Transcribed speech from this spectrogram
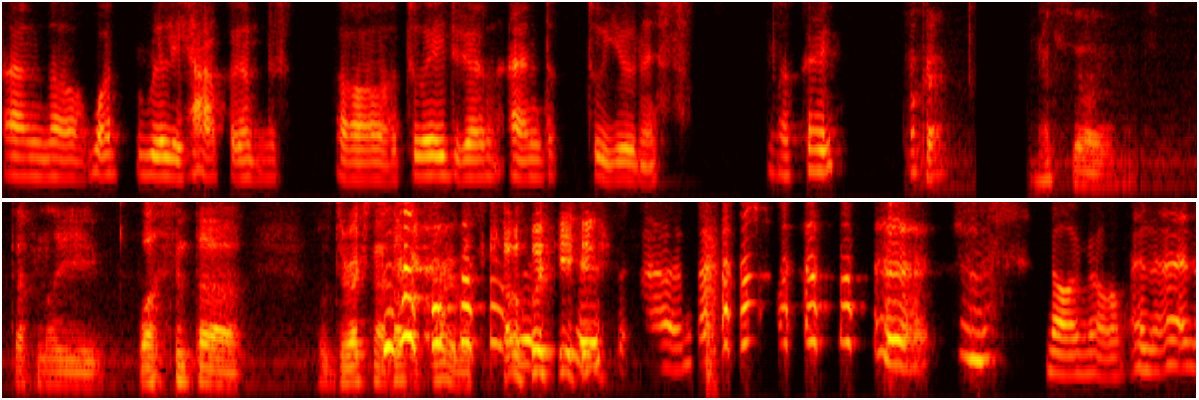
and uh, what really happened uh, to Adrian and to Eunice. Okay. Okay. That's uh, it's definitely wasn't the direction I thought the story was going. no, no, and, and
